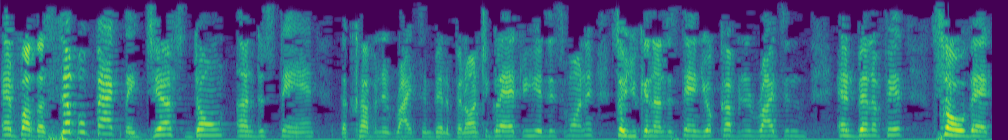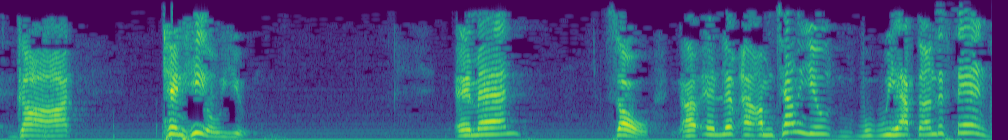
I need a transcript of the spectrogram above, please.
And for the simple fact they just don't understand the covenant rights and benefits. Aren't you glad you're here this morning? So you can understand your covenant rights and, and benefits so that God can heal you. Amen? So, uh, and I'm telling you, we have to understand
